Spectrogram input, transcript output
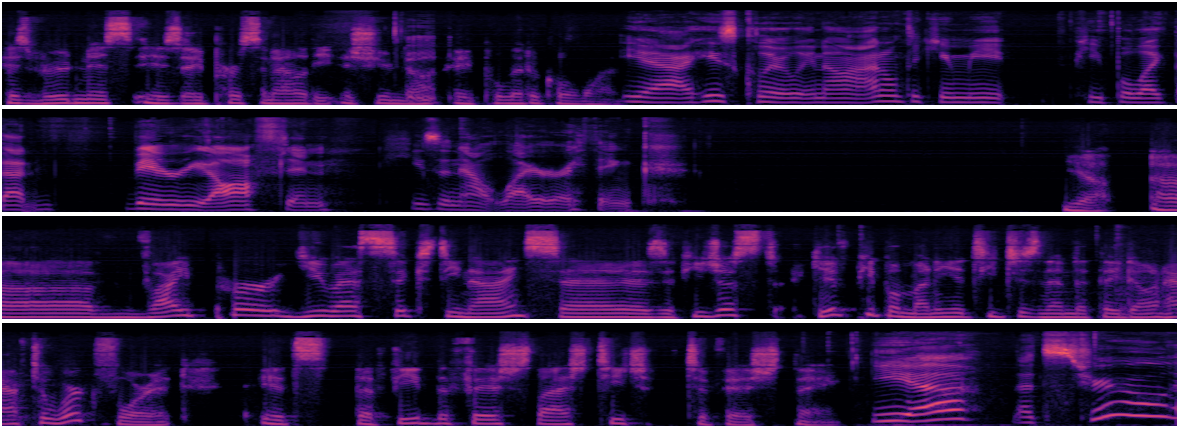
His rudeness is a personality issue, not a political one. Yeah, he's clearly not. I don't think you meet people like that very often. He's an outlier, I think. Yeah. Uh, Viper US 69 says, if you just give people money, it teaches them that they don't have to work for it. It's the feed the fish slash teach to fish thing. Yeah, that's true.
